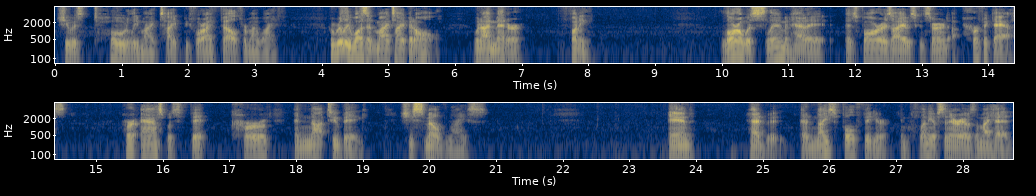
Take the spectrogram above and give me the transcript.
She was totally my type before I fell for my wife, who really wasn't my type at all. When I met her, funny. Laura was slim and had a, as far as I was concerned, a perfect ass. Her ass was fit, curved, and not too big. She smelled nice. And had a nice full figure in plenty of scenarios in my head,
